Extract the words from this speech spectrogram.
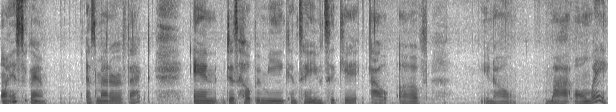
on Instagram, as a matter of fact, and just helping me continue to get out of you know, my own way.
